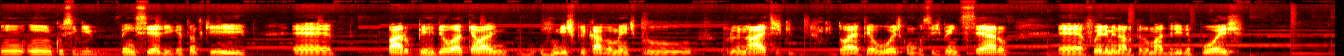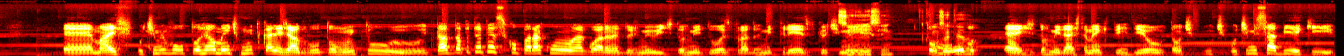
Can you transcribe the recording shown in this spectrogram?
em, em conseguir vencer a liga. Tanto que é, parou, perdeu aquela inexplicavelmente pro, pro United, que, que dói até hoje, como vocês bem disseram. É, foi eliminado pelo Madrid depois. É, mas o time voltou realmente muito calejado, voltou muito. Dá, dá até pra se comparar com agora, né? 2000, de 2012 para 2013, porque o time Sim, sim. com certeza. tomou. É, de 2010 também que perdeu. Então, tipo, o ti- o time sabia que.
